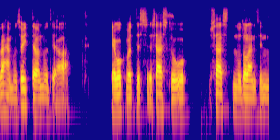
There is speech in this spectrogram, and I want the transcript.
vähem on sõite olnud ja, ja kokkuvõttes säästu, säästnud olen siin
